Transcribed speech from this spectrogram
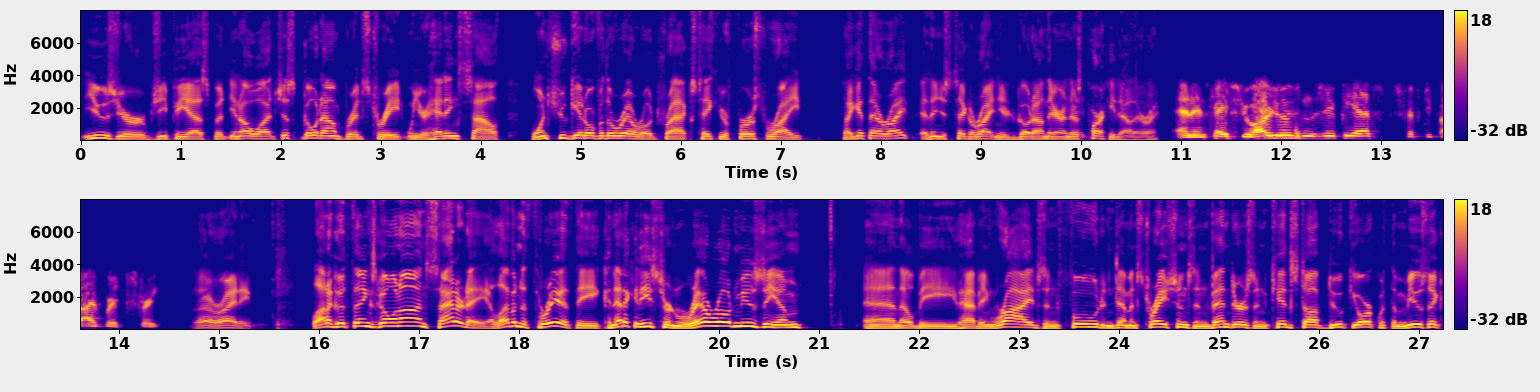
use your GPS, but you know what? Just go down Bridge Street when you're heading south. Once you get over the railroad tracks, take your first right. Did I get that right? And then you just take a right and you go down there, and there's parking down there, right? And in case you are using the GPS, it's 55 Bridge Street. All righty. A lot of good things going on Saturday, 11 to 3 at the Connecticut Eastern Railroad Museum. and they'll be having rides and food and demonstrations and vendors and kid stuff. Duke York with the music.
